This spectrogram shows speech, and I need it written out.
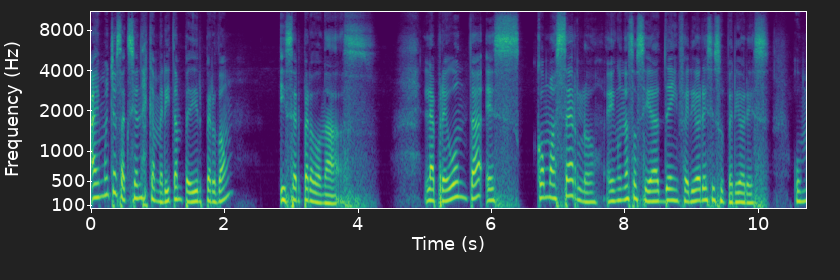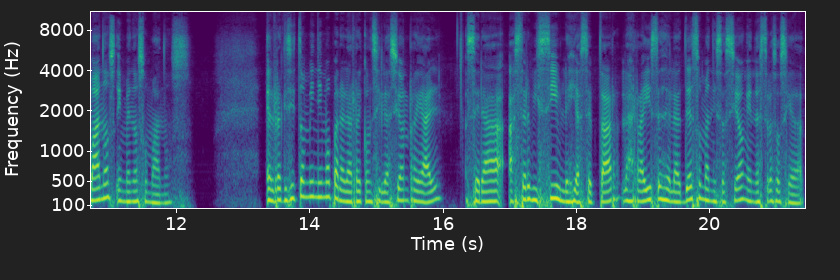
hay muchas acciones que ameritan pedir perdón y ser perdonadas. La pregunta es cómo hacerlo en una sociedad de inferiores y superiores, humanos y menos humanos. El requisito mínimo para la reconciliación real será hacer visibles y aceptar las raíces de la deshumanización en nuestra sociedad.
